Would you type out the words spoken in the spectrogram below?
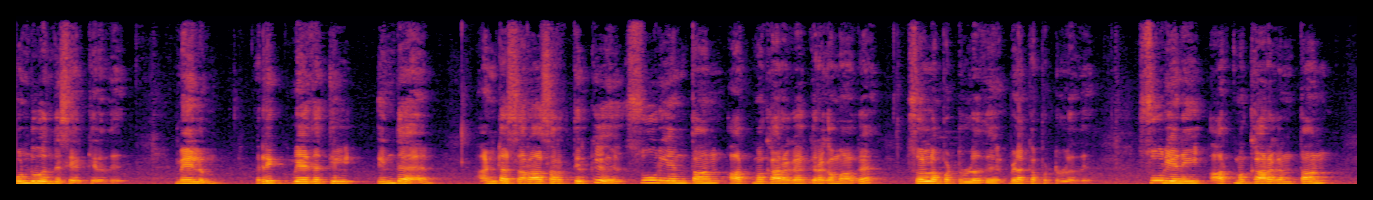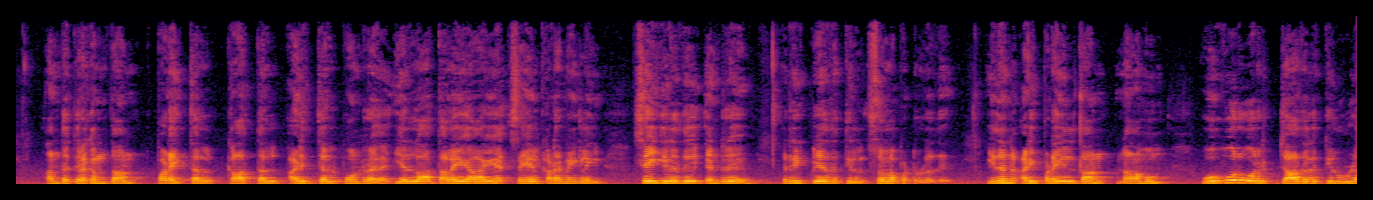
கொண்டு வந்து சேர்க்கிறது. மேலும் ரிக் வேதத்தில் இந்த அண்ட சராசரத்திற்கு சூரியன் தான் ஆத்மகாரக கிரகமாக சொல்லப்பட்டுள்ளது விளக்கப்பட்டுள்ளது. சூரியனை ஆத்மகாரகன் தான் அந்த கிரகம்தான் படைத்தல் காத்தல் அழித்தல் போன்ற எல்லா தலையாய செயல் கடமைகளை செய்கிறது என்று ரிக்வேதத்தில் சொல்லப்பட்டுள்ளது. இதன் அடிப்படையில் தான் நாமும் ஒவ்வொருவர் ஜாதகத்தில் உள்ள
